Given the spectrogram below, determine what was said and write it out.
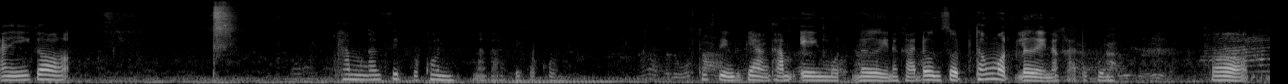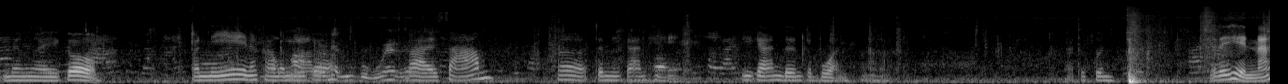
อันนี้ก็ทำกันสิบกว่าคนนะคะสิบกว่าคน ทุกสิ่งทุกอย่างทำเองหมดเลยนะคะโดนสดทั้งหมดเลยนะคะ ทุกคน ก็ยังไงก็ วันนี้นะคะ วันนี้ก็บ่ายสาม ก็จะมีการแห่ มีการเดินกระบวนนะคะทุกคนจะได้เห็นนะ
